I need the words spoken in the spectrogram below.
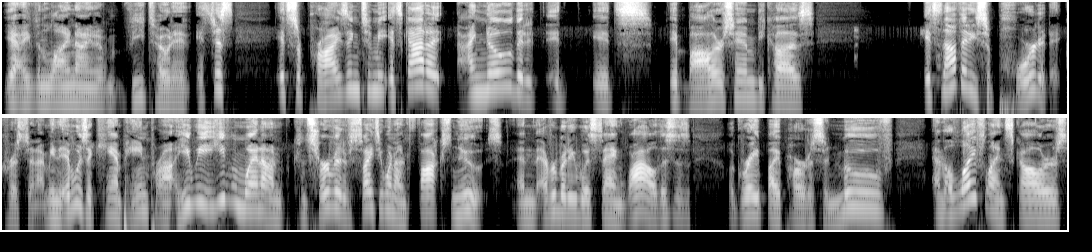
Yeah, even line item vetoed it. It's just it's surprising to me. It's got to. I know that it, it it's it bothers him because it's not that he supported it, Christen. I mean, it was a campaign pro. He, he even went on conservative sites. He went on Fox News, and everybody was saying, "Wow, this is a great bipartisan move." And the Lifeline scholars,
